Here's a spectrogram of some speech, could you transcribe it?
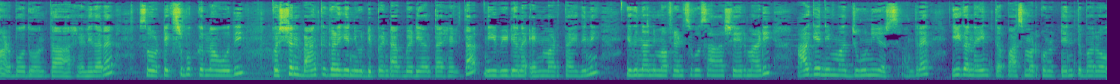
ಮಾಡ್ಬೋದು ಅಂತ ಹೇಳಿದ್ದಾರೆ. ಸೊ ಟೆಕ್ಸ್ಟ್ ಬುಕ್ಕನ್ನು ಓದಿ ಕ್ವಶನ್ ಬ್ಯಾಂಕ್ಗಳಿಗೆ ನೀವು ಡಿಪೆಂಡ್ ಆಗಬೇಡಿ ಅಂತ ಹೇಳ್ತಾ ಈ ವಿಡಿಯೋನ ಎಂಡ್ ಮಾಡ್ತಾ ಇದ್ದೀನಿ. ಇದನ್ನ ನಿಮ್ಮ ಫ್ರೆಂಡ್ಸ್ಗೂ ಸಹ ಶೇರ್ ಮಾಡಿ. ಹಾಗೆ ನಿಮ್ಮ ಜೂನಿಯರ್ಸ್, ಅಂದರೆ ಈಗ ನೈನ್ತ್ ಪಾಸ್ ಮಾಡ್ಕೊಂಡು ಟೆಂತ್ ಬರೋ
